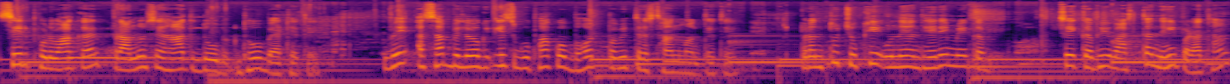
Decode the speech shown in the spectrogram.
सिर फुड़वाकर प्राणों से हाथ धो धो बैठे थे। वे असभ्य लोग इस गुफा को बहुत पवित्र स्थान मानते थे। परंतु चूँकि उन्हें अंधेरे में से कभी वास्ता नहीं पड़ा था।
